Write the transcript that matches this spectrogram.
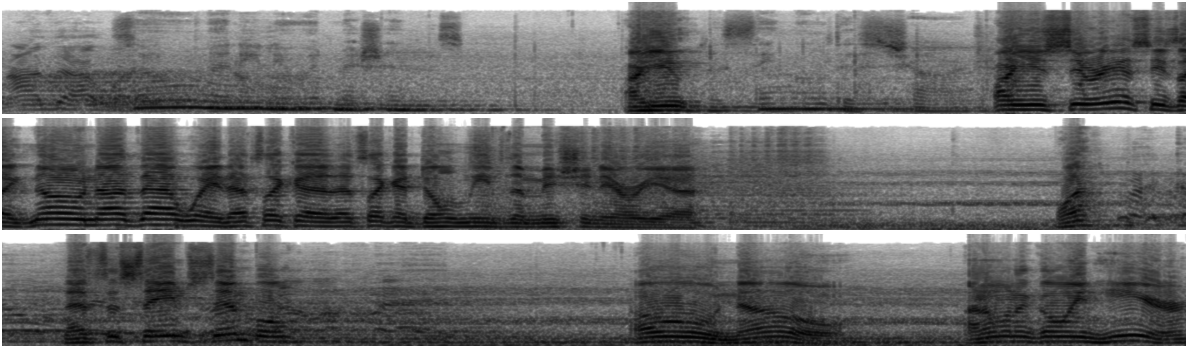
Not that way. So many new admissions. Are you A single discharge. Are you serious? He's like, no, not that way. That's like a that's like a don't leave the mission area. What? That's the same symbol. Oh no. I don't want to go in here.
